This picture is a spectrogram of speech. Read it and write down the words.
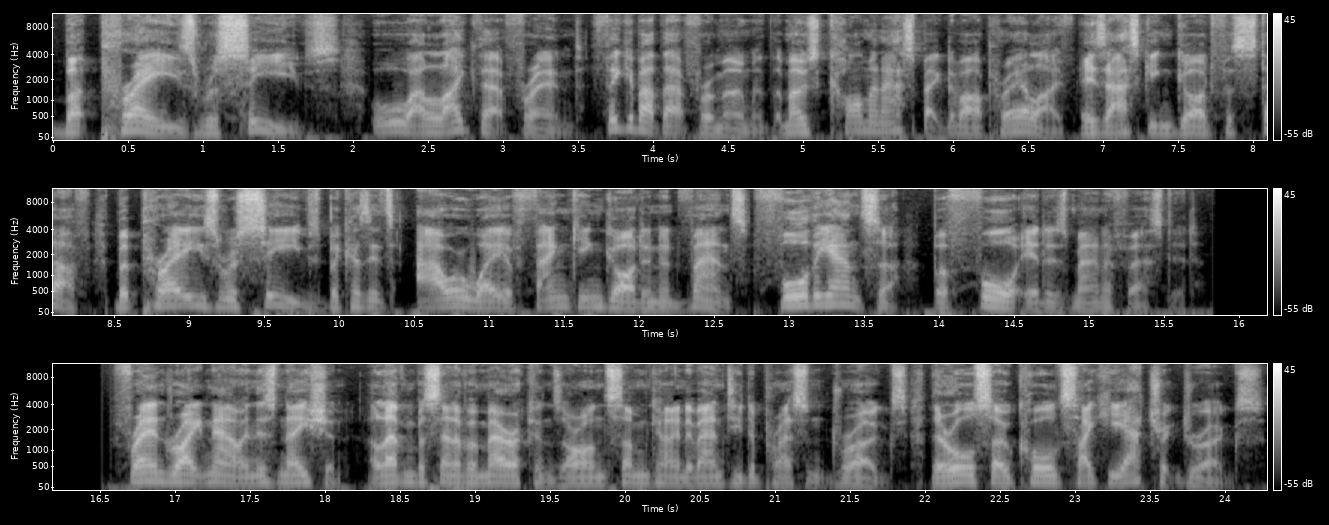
but praise receives. Oh, I like that, friend. Think about that for a moment. The most common aspect of our prayer life is asking God for stuff, but praise receives because it's our way of thanking God in advance for the answer before it is manifested. Friend, right now in this nation, 11% of Americans are on some kind of antidepressant drugs. They're also called psychiatric drugs.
